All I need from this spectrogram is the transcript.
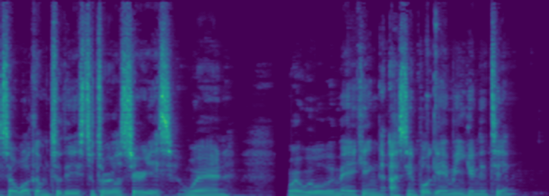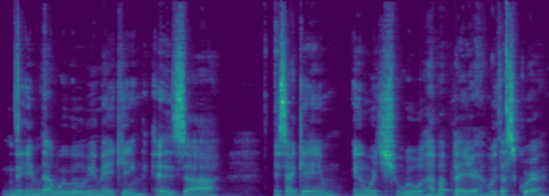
so welcome to this tutorial series when where we will be making a simple game in Unity. The game that we will be making is uh, is a game in which we will have a player with a square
